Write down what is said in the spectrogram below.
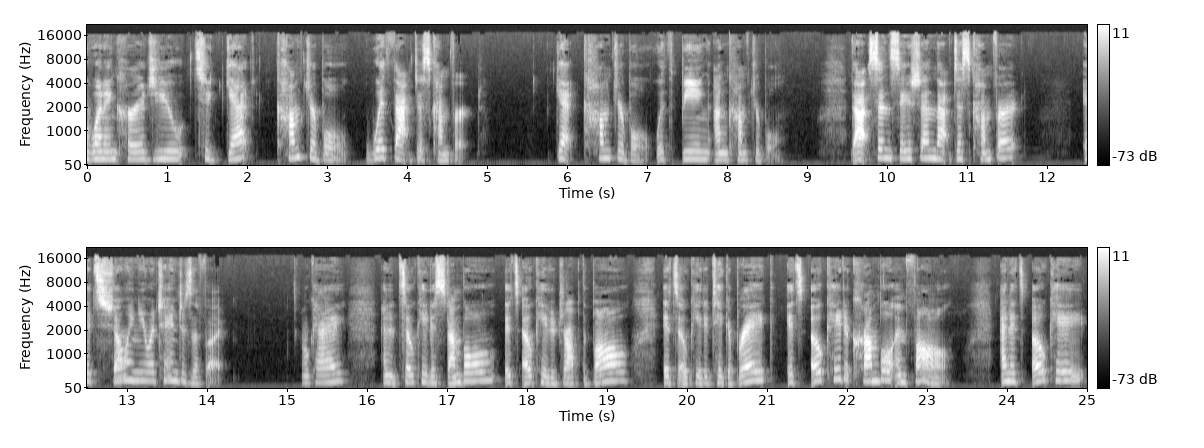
want to encourage you to get comfortable with that discomfort. Get comfortable with being uncomfortable. That sensation, that discomfort, it's showing you a change is afoot. Okay? And it's okay to stumble. It's okay to drop the ball. It's okay to take a break. It's okay to crumble and fall. And it's okay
